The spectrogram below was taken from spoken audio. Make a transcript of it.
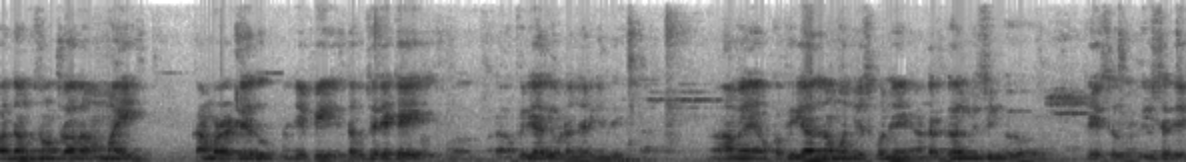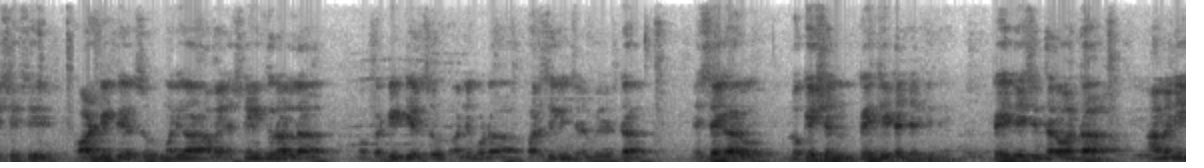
పద్నాలుగు సంవత్సరాల అమ్మాయి కనబడట్లేదు అని చెప్పి తగు చర్యకై ఫిర్యాదు ఇవ్వడం జరిగింది. ఆమె ఒక ఫిర్యాదు నమోదు చేసుకొని under girl missing case register చేసేసి కాల్ డీటెయిల్స్ మరియు ఆమె స్నేహితురాళ్ళ ఒక డీటెయిల్స్ అన్నీ కూడా పరిశీలించిన మీదట ఎస్ఐ గారు లొకేషన్ ట్రేస్ చేయడం జరిగింది. ట్రేస్ చేసిన తర్వాత ఆమెని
